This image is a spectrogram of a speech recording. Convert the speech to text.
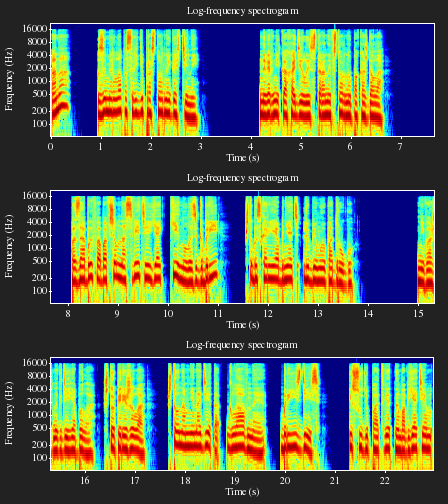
Она замерла посреди просторной гостиной. Наверняка ходила из стороны в сторону, пока ждала. Позабыв обо всем на свете, я кинулась к Бри, чтобы скорее обнять любимую подругу. Неважно, где я была, что пережила, что на мне надето, главное, Бри здесь. И, судя по ответным объятиям,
